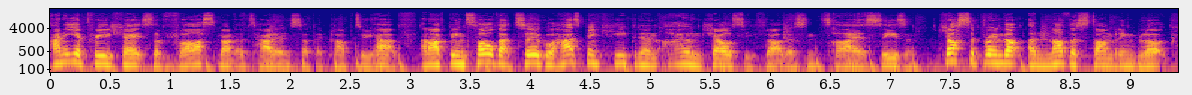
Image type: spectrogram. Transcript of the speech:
and he appreciates the vast amount of talents that the club do have. And I've been told that Tuchel has been keeping an eye on Chelsea throughout this entire season. Just to bring up another stumbling block,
